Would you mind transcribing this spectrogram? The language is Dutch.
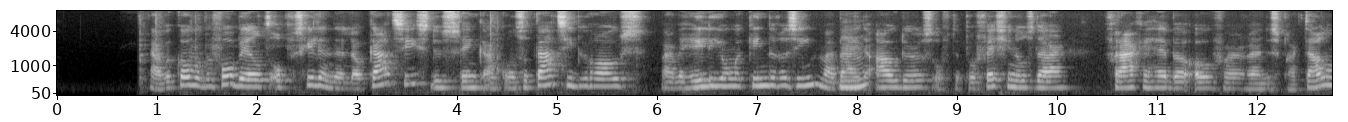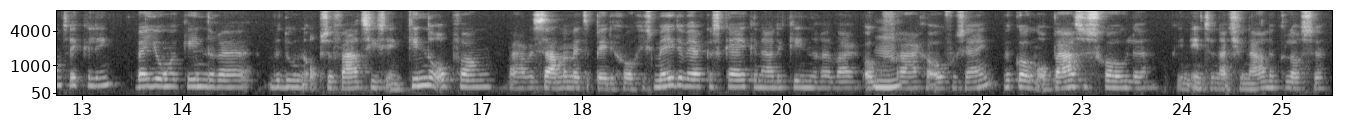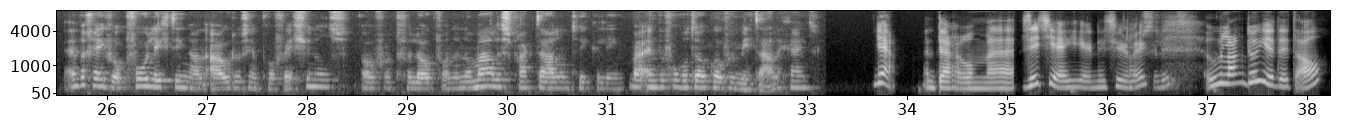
Nou, we komen bijvoorbeeld op verschillende locaties. Dus denk aan consultatiebureaus, waar we hele jonge kinderen zien, waarbij Mhm. de ouders of de professionals daar vragen hebben over eh, de spraaktaalontwikkeling. Bij jonge kinderen, we doen observaties in kinderopvang, waar we samen met de pedagogisch medewerkers kijken naar de kinderen, waar ook Mhm. vragen over zijn. We komen op basisscholen, ook in internationale klassen. En we geven ook voorlichting aan ouders en professionals over het verloop van de normale spraaktaalontwikkeling, maar en bijvoorbeeld ook over meertaligheid. Ja, en daarom eh, zit je hier natuurlijk. Absoluut. Hoe lang doe je dit al?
